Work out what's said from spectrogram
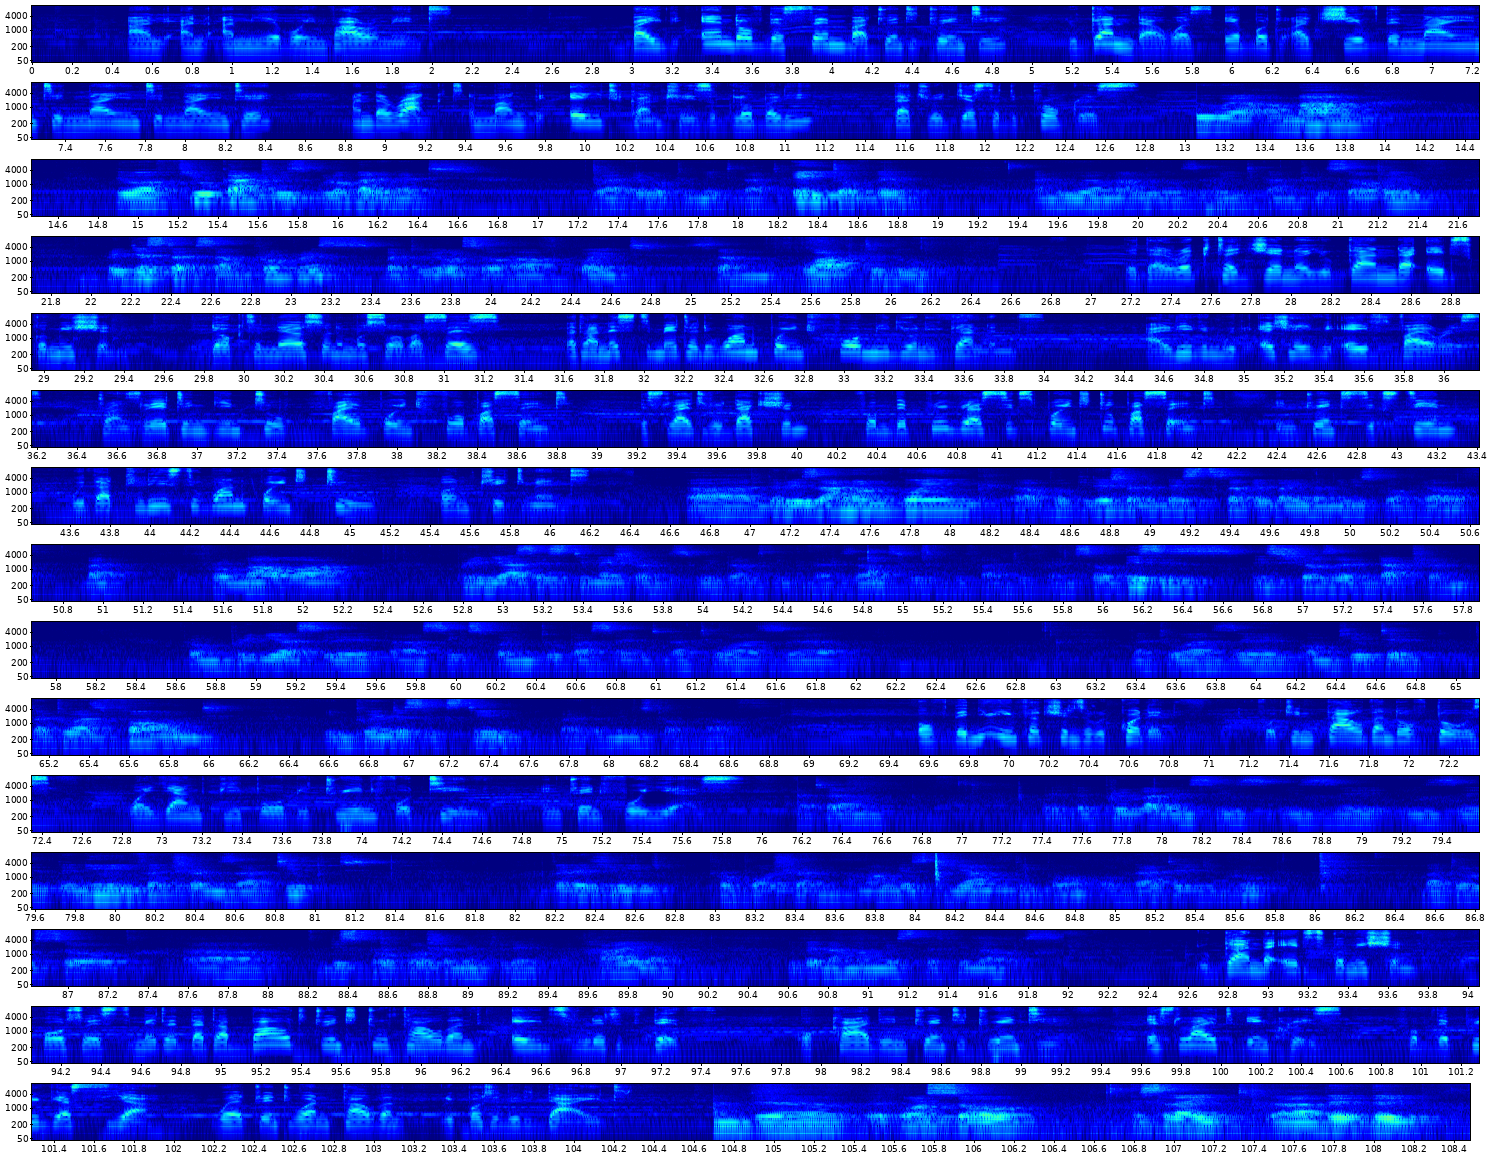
and an amiable environment. By the end of December 2020, Uganda was able to achieve the 90-90-90 and ranked among the eight countries globally that registered progress. We were among, there were few countries globally that were able to meet that, eight of them, and we were among those eight countries. So we've registered some progress, but we also have quite some work to do. The Director General Uganda AIDS Commission, Dr. Nelson Musoba, says that an estimated 1.4 million Ugandans are living with HIV AIDS virus, translating into 5.4%, a slight reduction from the previous 6.2% in 2016, with at least 1.2 on treatment. Uh, there is an ongoing uh, population-based survey by the Ministry of Health, but from our previous estimations, we don't think the results will be far different. So this is this shows a reduction from previously 6.2% uh, that was that was computed that was found in 2016 by the Ministry of Health. Of the new infections recorded, 14,000 of those were young people between 14 and 24 years. But, um, the, the, prevalence is, is, uh, is uh, the new infections are tipped very huge proportion amongst young people of that age group, but also uh, disproportionately higher even amongst the females. Uganda AIDS Commission also estimated that about 22,000 AIDS-related deaths occurred in 2020, a slight increase from the previous year where 21,000 reportedly died. And uh, also a slight, uh, the,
